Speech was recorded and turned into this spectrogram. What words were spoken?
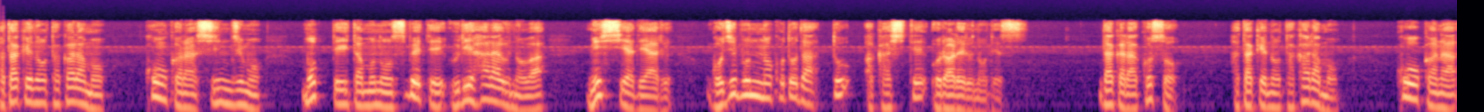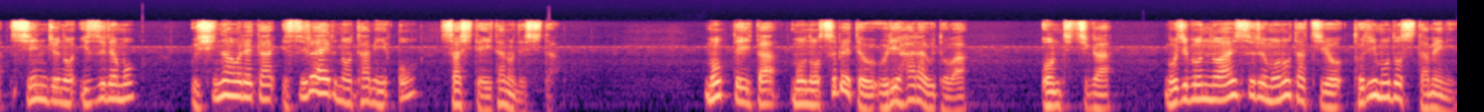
畑の宝も高価な真珠も持っていたものをすべて売り払うのはメシアであるご自分のことだと明かしておられるのです。だからこそ畑の宝も高価な真珠のいずれも失われたイスラエルの民を指していたのでした。持っていたものすべてを売り払うとは、御父がご自分の愛する者たちを取り戻すために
